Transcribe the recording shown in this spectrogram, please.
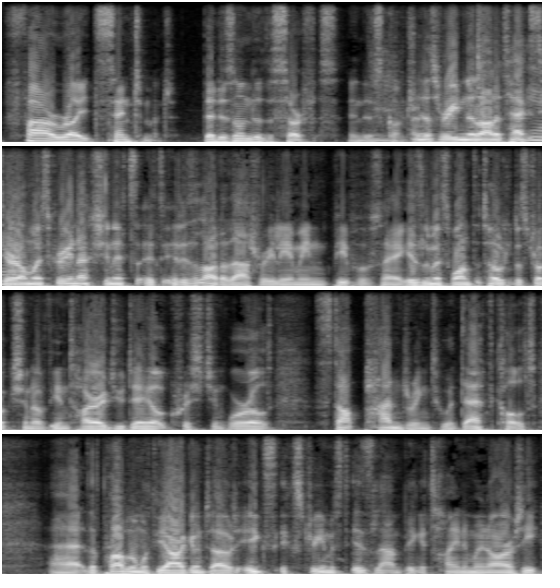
far right sentiment. That is under the surface in this country. I'm just reading a lot of text here on my screen. Actually, and it's, it, it is a lot of that, really. I mean, people say Islamists want the total destruction of the entire Judeo-Christian world. Stop pandering to a death cult. Uh, the problem with the argument about ex- extremist Islam being a tiny minority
